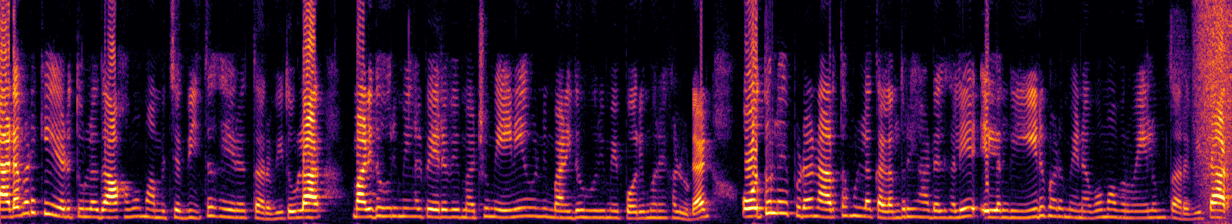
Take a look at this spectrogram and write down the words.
நடவடிக்கை எடுத்துள்ளதாகவும் அமைச்சர் விஜயஹேர தெரிவித்துள்ளார். மனித உரிமைகள் பேரவை மற்றும் ஏனைய மனித உரிமை பொறிமுறைகளுடன் ஒத்துழைப்புடன் அர்த்தமுள்ள கலந்துரையாடல்களில் இலங்கை ஈடுபடும் எனவும் அவர் மேலும் தெரிவித்தார்.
